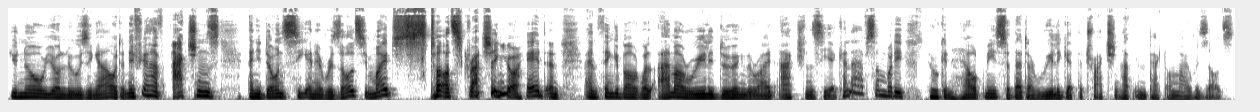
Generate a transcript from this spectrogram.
you know you're losing out. And if you have actions and you don't see any results, you might start scratching your head and, and think about, well, am I really doing the right actions here? Can I have somebody who can help me so that I really get the traction, have impact on my results?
